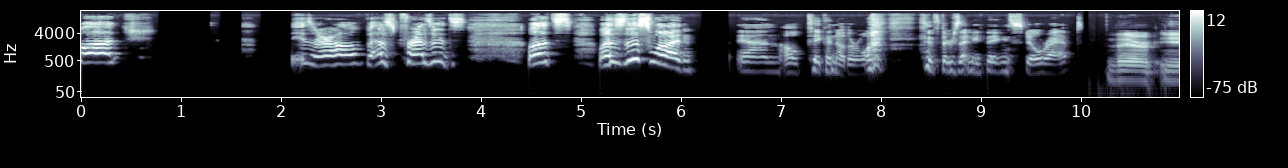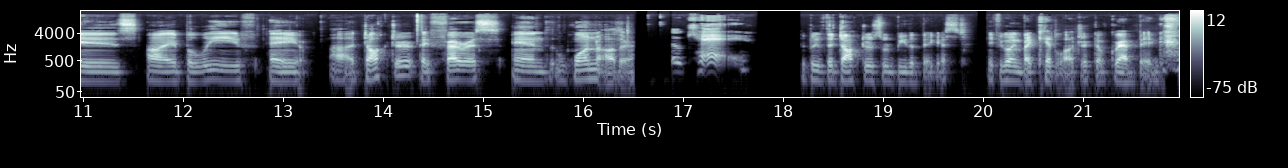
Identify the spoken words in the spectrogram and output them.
much. These are all best presents. What's what's this one? And I'll pick another one if there's anything still wrapped. There is, I believe, a uh, doctor, a Faris, and one other. Okay. I believe the doctors would be the biggest. If you're going by kid logic of grab big.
